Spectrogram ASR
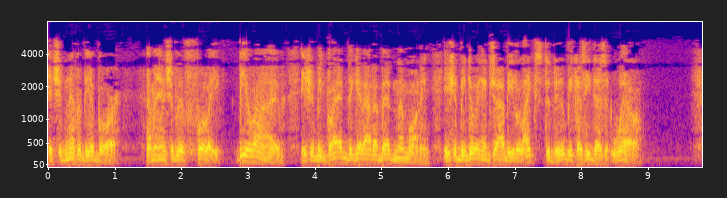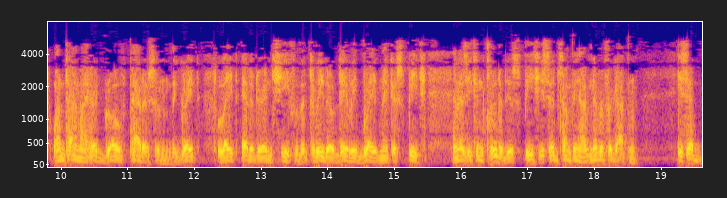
It should never be a bore. A man should live fully, be alive. He should be glad to get out of bed in the morning. He should be doing a job he likes to do because he does it well. One time I heard Grove Patterson, the great late editor-in-chief of the Toledo Daily Blade, make a speech, and as he concluded his speech, he said something I've never forgotten. He said,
